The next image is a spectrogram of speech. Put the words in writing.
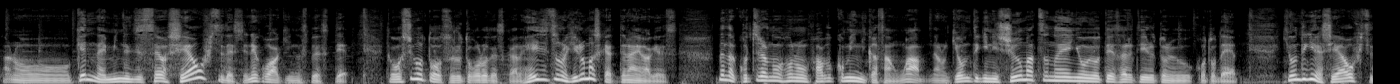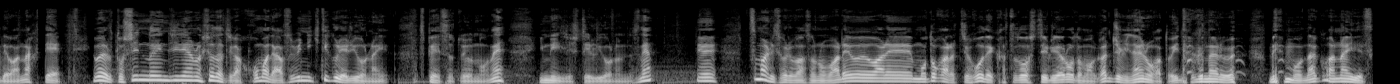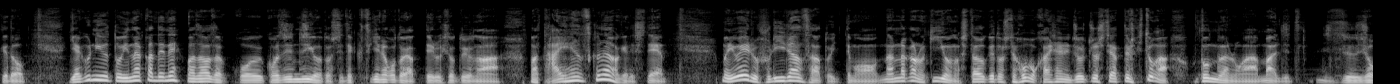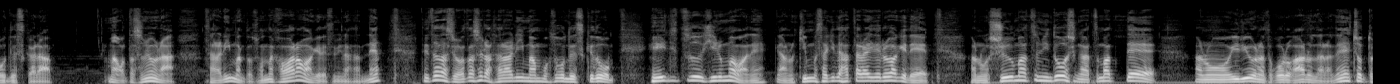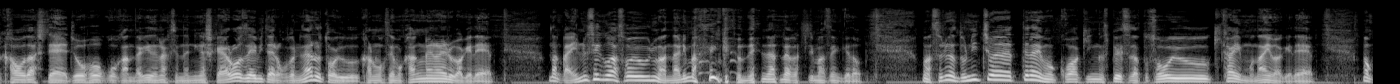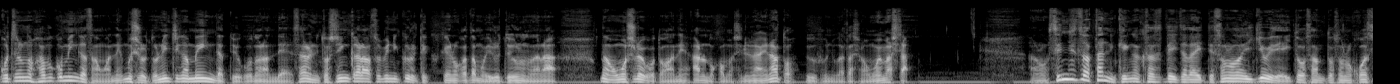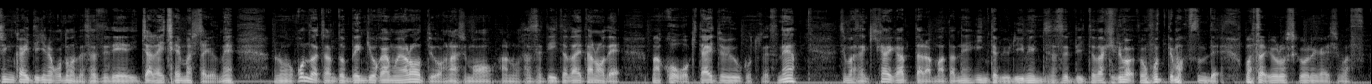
あのー、県内みんな実際はシェアオフィスですよね、コワーキングスペースって。で、お仕事をするところですから、平日の昼間しかやってないわけです。ただ、こちらのそのファブコミニカさんは、あの、基本的に週末の営業を予定されているということで、基本的にはシェアオフィスではなくて、いわゆる都心のエンジニアの人たちがここまで遊びに来てくれるようなスペースというのをね、イメージしているようなんですね。で、つまりそれはその我々元から地方で活動している野郎どもはガッチュにないのかと言いたくなる 面もなくはないですけど、逆に言うと田舎でね、わざわざこういう個人事業としてテク的なことをやっている人というのは、まあ大変少ないわけでして、まあ、いわゆるフリーランサーといっても、何らかの企業の下請けとしてほぼ会社に常駐してやってる人がほとんどなのが、まあ実、実情ですから、まあ私のようなサラリーマンとそんな変わらんわけです、皆さんね。で、ただし私らサラリーマンもそうですけど、平日昼間はね、あの、勤務先で働いてるわけで、あの、週末に同士が集まって、あの、いるようなところがあるならね、ちょっと顔出して情報交換だけでなくて何がしかやろうぜ、みたいなことになるという可能性も考えられるわけで、なんか N セグはそういうにはなりませんけどね、なんだか知りませんけど。まあそれが土日はやってないもコワーキングスペースだとそういう機会もないわけで、まあこちらのファブコミンガさんはね、むしろ土日がメインだということなんで、さらに都心から遊びに来るテック系の方もいるというのなら、なんか面白いことがね、あるのかもしれないなというふうに私は思いました。あの、先日は単に見学させていただいて、その勢いで伊藤さんとその懇親会的なことまでさせていただいちゃいましたけどね。あの、今度はちゃんと勉強会もやろうというお話も、あの、させていただいたので、まあ、交互期待ということですね。すいません、機会があったらまたね、インタビューリベンジさせていただければと思ってますんで、またよろしくお願いします。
